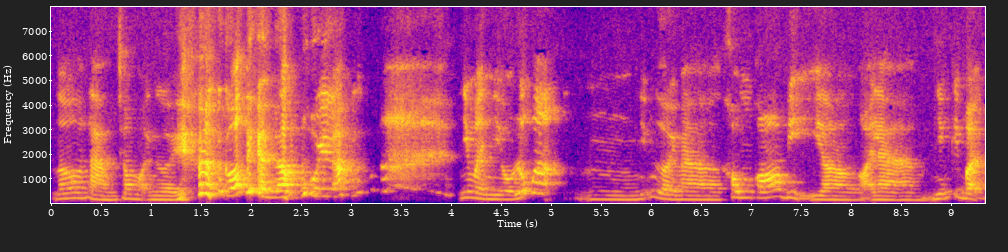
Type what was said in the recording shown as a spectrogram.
nó làm cho mọi người có tiền là vui lắm. Nhưng mà nhiều lúc á những người mà không có bị uh, gọi là những cái bệnh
